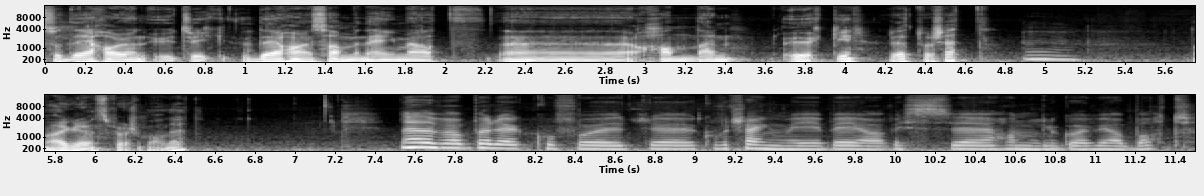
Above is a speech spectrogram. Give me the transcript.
Så det har jo en, utvik det har en sammenheng med at uh, handelen øker, rett og slett. Nå har jeg glemt spørsmålet ditt. Nei, det var bare hvorfor, eh, hvorfor trenger vi veier hvis eh, handel går via båt?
